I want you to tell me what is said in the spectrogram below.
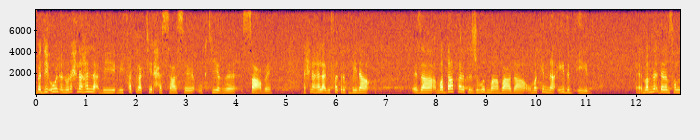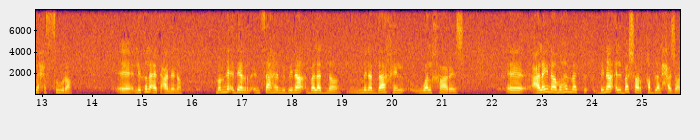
بدي أقول إنه نحن هلأ بفترة كثير حساسة وكثير صعبة. نحن هلأ بفترة بناء. إذا ما تضافرت الجهود مع بعضها وما كنا إيد بإيد آه، ما بنقدر نصلح الصورة اللي طلعت عننا. ما بنقدر نساهم ببناء بلدنا من الداخل والخارج. آه، علينا مهمة بناء البشر قبل الحجر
